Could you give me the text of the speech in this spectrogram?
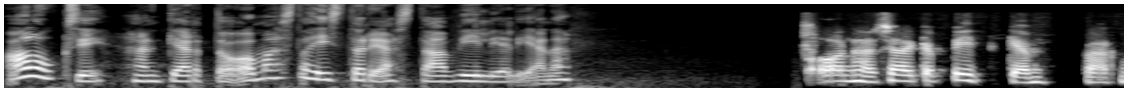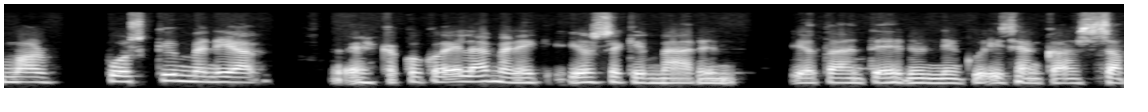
Aluksi hän kertoo omasta historiastaan viljelijänä. Onhan se aika pitkä, varmaan vuosikymmeniä, ehkä koko elämäni jossakin määrin jotain tehnyt niin kuin isän kanssa.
